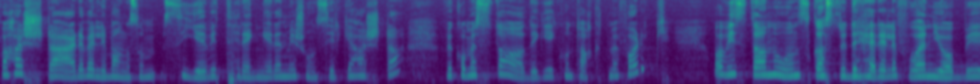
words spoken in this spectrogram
For Harstad er det veldig mange som sier vi trenger en misjonskirke i Harstad. Vi kommer stadig i kontakt med folk. Og hvis da noen skal studere eller få en jobb i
